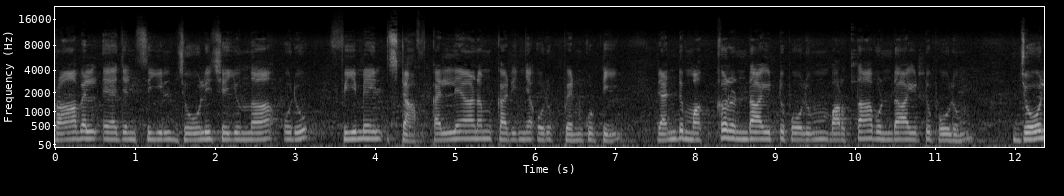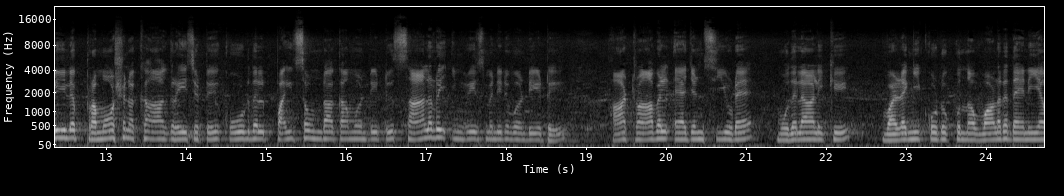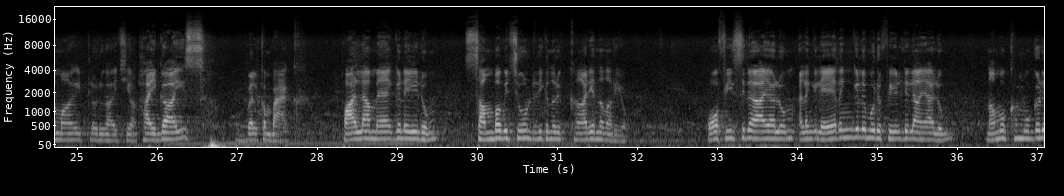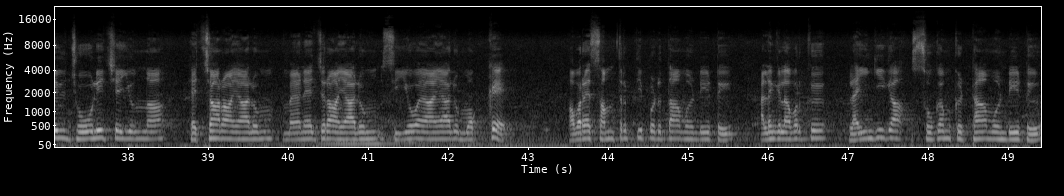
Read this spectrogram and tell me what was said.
Travel ഏജൻസിയിൽ ജോലി ചെയ്യുന്ന ഒരു ഫീമെയിൽ സ്റ്റാഫ്. കല്യാണം കഴിഞ്ഞ ഒരു പെൺകുട്ടി രണ്ട് മക്കളുണ്ടായിട്ട് പോലും ഭർത്താവ് ഉണ്ടായിട്ട് പോലും ജോലിയിലെ പ്രമോഷനൊക്കെ ആഗ്രഹിച്ചിട്ട് കൂടുതൽ പൈസ ഉണ്ടാക്കാൻ വേണ്ടിയിട്ട് സാലറി ഇൻക്രീസ്മെന്റിന് വേണ്ടിയിട്ട് ആ ട്രാവൽ ഏജൻസിയുടെ മുതലാളിക്ക് വഴങ്ങിക്കൊടുക്കുന്ന വളരെ ദയനീയമായിട്ടുള്ളൊരു കാഴ്ചയാണ്. ഹൈ ഗായ്സ് വെൽക്കം ബാക്ക് പല മേഖലയിലും സംഭവിച്ചുകൊണ്ടിരിക്കുന്ന ഒരു കാര്യം എന്താണെന്നറിയോ? ഓഫീസിലായാലും അല്ലെങ്കിൽ ഏതെങ്കിലും ഒരു ഫീൽഡിലായാലും നമുക്ക് മുകളിൽ ജോലി ചെയ്യുന്ന എച്ച് ആർ ആയാലും മാനേജർ ആയാലും സി ഒ ആയാലും ഒക്കെ അവരെ സംതൃപ്തിപ്പെടുത്താൻ വേണ്ടിയിട്ട് അല്ലെങ്കിൽ അവർക്ക് ലൈംഗിക സുഖം കിട്ടാൻ വേണ്ടിയിട്ട്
